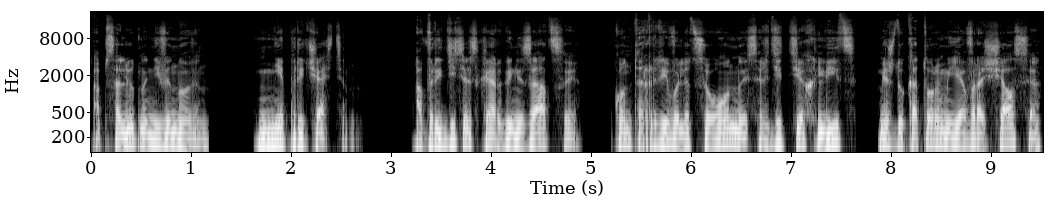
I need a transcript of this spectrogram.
абсолютно невиновен, не причастен. О вредительской организации, контрреволюционной среди тех лиц, между которыми я вращался,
